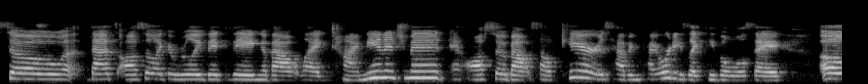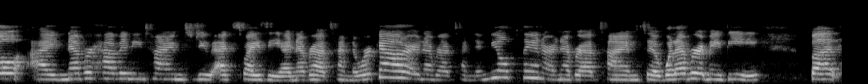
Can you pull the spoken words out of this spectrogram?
so that's also like a really big thing about like time management and also about self care is having priorities. Like people will say, Oh, I never have any time to do XYZ. I never have time to work out, or I never have time to meal plan, or I never have time to whatever it may be. But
